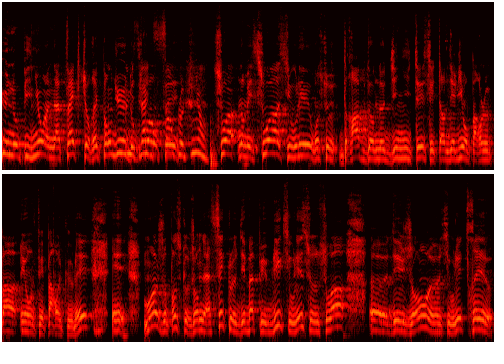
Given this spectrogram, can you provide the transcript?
une opinion, un affect répandu. Donc soit on fait, opinion. soit non mais soit si vous voulez, on se drape dans notre dignité, c'est un délit, on parle pas et on ne fait pas reculer. Et moi, je pense que j'en ai assez que le débat public, si vous voulez, ce soit euh, des gens, euh, si vous voulez, très euh,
